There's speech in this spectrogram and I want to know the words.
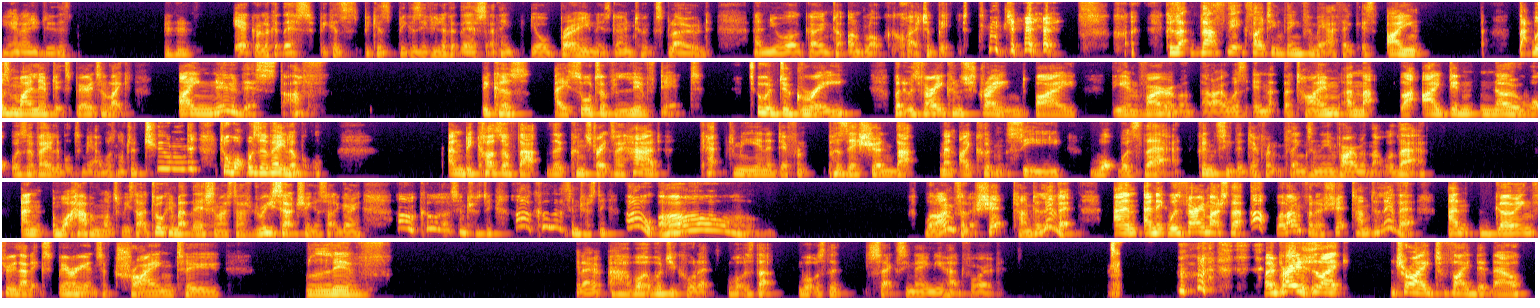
Yeah, how do you do this? Mm-hmm yeah go look at this because because because if you look at this i think your brain is going to explode and you are going to unlock quite a bit. Because that, that's the exciting thing for me i think is i that was my lived experience of like i knew this stuff because i sort of lived it to a degree but it was very constrained by the environment that i was in at the time and that like I didn't know what was available to me. I was not attuned to what was available. And because of that, the constraints I had kept me in a different position that meant I couldn't see what was there, couldn't see the different things in the environment that were there. And, and what happened once we started talking about this and I started researching and started going, oh, cool, that's interesting. Oh, cool, that's interesting. Oh, oh, well, I'm full of shit, time to live it. And and it was very much that, oh, well, I'm full of shit, time to live it. And going through that experience of trying to live you know, uh, what what do you call it? What was that? What was the sexy name you had for it? My brain is like trying to find it now.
